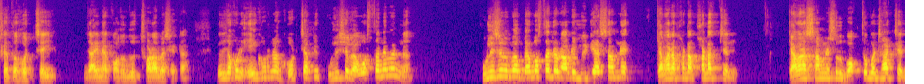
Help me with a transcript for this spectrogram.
সে তো হচ্ছেই। জানি না কত দূর ছড়াবে সেটা। কিন্তু যখন এই ঘটনা ঘটছে, আপনি পুলিশের ব্যবস্থা নেবেন না? পুলিশের ব্যবস্থা নেবেন আপনি মিডিয়ার সামনে ক্যামেরা ফাটা ফাটাচ্ছেন। ক্যামেরার সামনে শুধু বক্তব্য ঝাড়ছেন।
